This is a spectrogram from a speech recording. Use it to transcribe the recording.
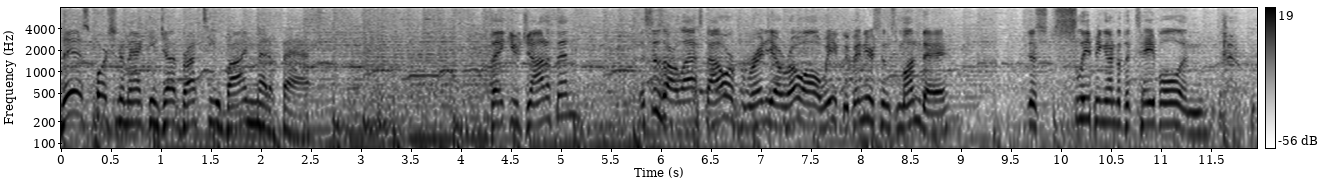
This portion of Mackey and Judd brought to you by Medifast. Thank you, Jonathan. This is our last hour from Radio Row all week. We've been here since Monday, just sleeping under the table and.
